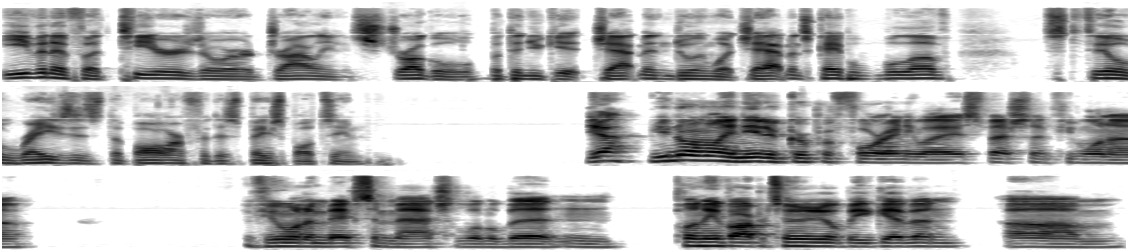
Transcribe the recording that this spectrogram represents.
even if a Tears or a Dreiling struggle, but then you get Chapman doing what Chapman's capable of, still raises the bar for this baseball team. Yeah, you normally need a group of four anyway, especially if you want to if you want to mix and match a little bit, and plenty of opportunity will be given. Um,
